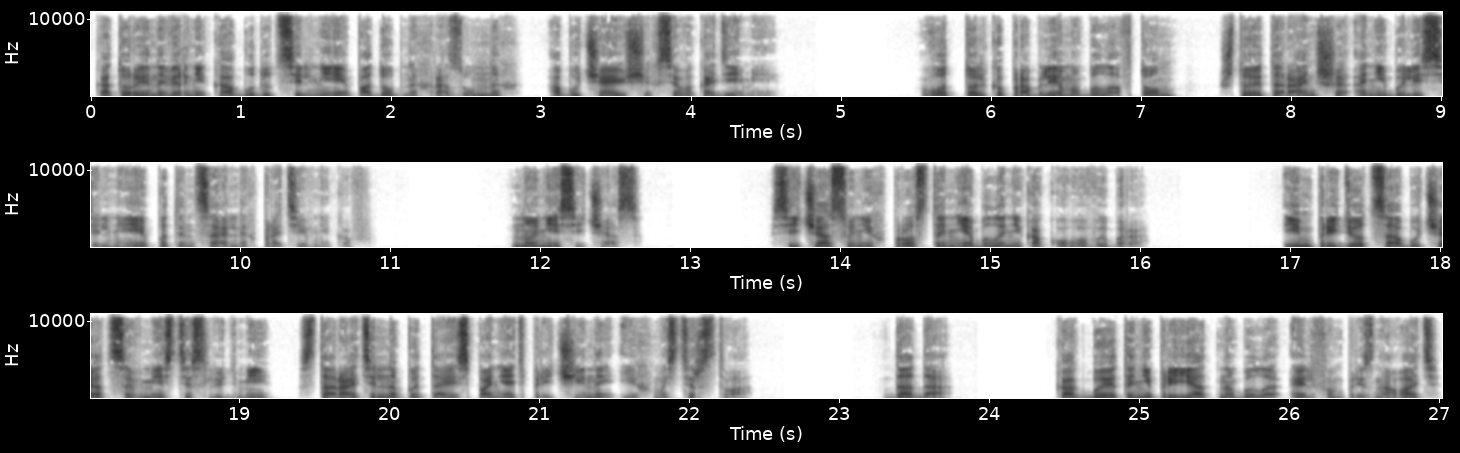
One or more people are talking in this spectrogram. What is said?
которые наверняка будут сильнее подобных разумных, обучающихся в Академии. Вот только проблема была в том, что это раньше они были сильнее потенциальных противников. Но не сейчас. Сейчас у них просто не было никакого выбора. Им придется обучаться вместе с людьми, старательно пытаясь понять причины их мастерства. Да-да. Как бы это неприятно было эльфам признавать,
